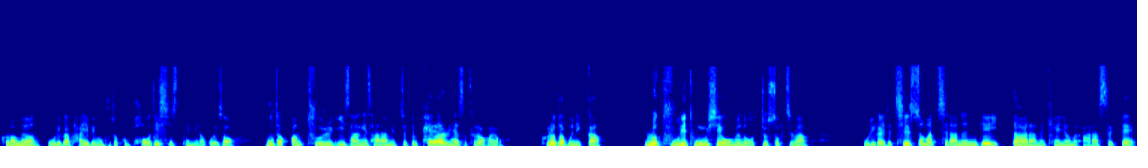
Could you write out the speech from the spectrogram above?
그러면 우리가 다이빙은 무조건 버디 시스템이라고 해서 무조건 둘 이상의 사람이 어쨌든 페어를 해서 들어가요. 그러다 보니까 물론 둘이 동시에 오면 어쩔 수 없지만 우리가 이제 질소 마취라는 게 있다라는 개념을 알았을 때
